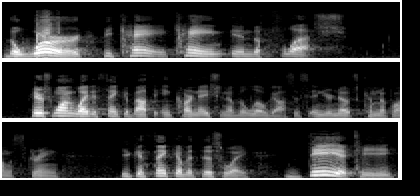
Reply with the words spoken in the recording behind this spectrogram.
the Word, became, came in the flesh. Here's one way to think about the incarnation of the Logos. It's in your notes coming up on the screen. You can think of it this way deity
